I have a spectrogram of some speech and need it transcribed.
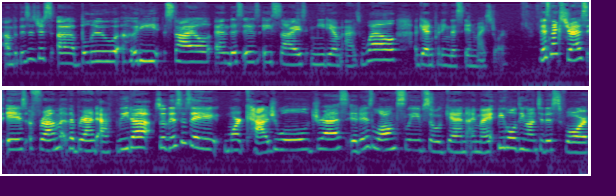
Um, but this is just a blue hoodie style, and this is a size medium as well. Again, putting this in my store. This next dress is from the brand Athleta. So this is a more casual dress. It is long sleeve, so again, I might be holding on to this for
